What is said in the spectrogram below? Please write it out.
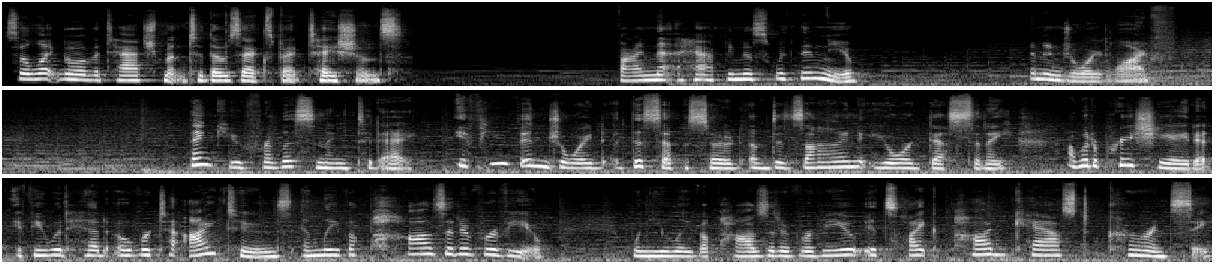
So let go of attachment to those expectations. Find that happiness within you and enjoy life. Thank you for listening today. If you've enjoyed this episode of Design Your Destiny, I would appreciate it if you would head over to iTunes and leave a positive review. When you leave a positive review, it's like podcast currency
